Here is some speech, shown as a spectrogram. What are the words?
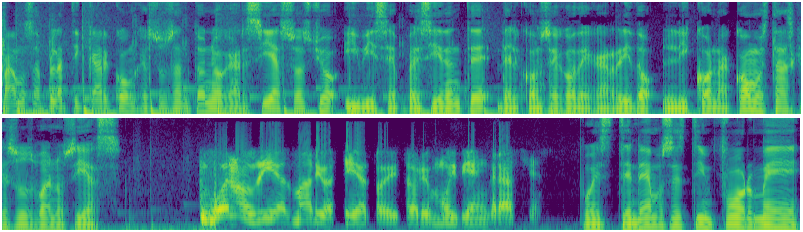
Vamos a platicar con Jesús Antonio García, socio y vicepresidente del Consejo de Garrido Licona. ¿Cómo estás, Jesús? Buenos días. Buenos días, Mario, a ti a tu auditorio. Muy bien, gracias. Pues tenemos este informe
